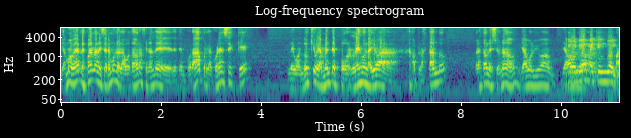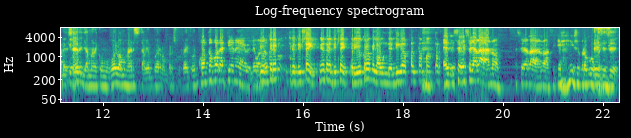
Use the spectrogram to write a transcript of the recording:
Y vamos a ver, después analizaremos lo de la votadora final de, de temporada, porque acuérdense que Lewandowski obviamente por lejos la iba aplastando, pero ha estado lesionado, ya volvió a, Ya volvió a meter un gol, aparecer, metió ya marcó un gol, vamos a ver si también puede romper su récord. ¿Cuántos goles tiene Yo Lewandowski? creo 36, tiene 36, pero yo creo que la Bundesliga faltan más partidos. Eso ya la ganó. Eso ya la ganó, así que ni se preocupe. Sí, sí, sí.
